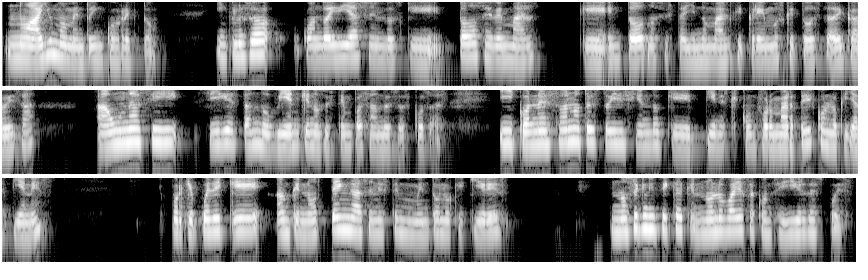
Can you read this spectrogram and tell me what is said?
No hay un momento incorrecto. Incluso cuando hay días en los que todo se ve mal, que en todo nos está yendo mal, que creemos que todo está de cabeza, aún así sigue estando bien que nos estén pasando esas cosas. Y con eso no te estoy diciendo que tienes que conformarte con lo que ya tienes, porque puede que, aunque no tengas en este momento lo que quieres, no significa que no lo vayas a conseguir después.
